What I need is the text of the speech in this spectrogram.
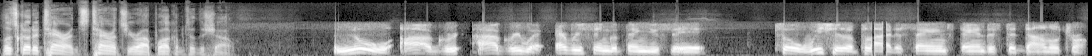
Let's go to Terrence. Terrence, you're up. Welcome to the show. No, I agree. I agree with every single thing you said. So we should apply the same standards to Donald Trump.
